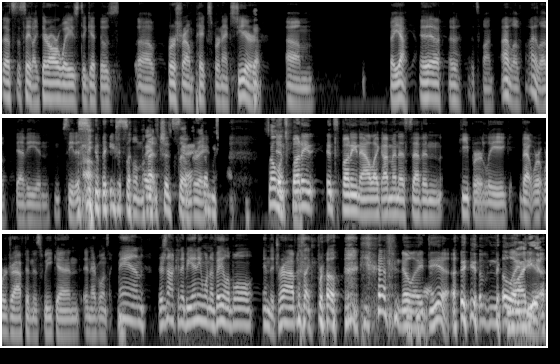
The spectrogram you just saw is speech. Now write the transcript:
that's to say, like there are ways to get those uh, first round picks for next year. Um, but yeah, yeah, uh, it's fun. I love I love Devy and C to C League so much. It's so Yeah, great. much fun. So much it's fun. funny. It's funny now. Like I'm in a seven keeper league that we're, we're drafting this weekend, and everyone's like, "Man, there's not going to be anyone available in the draft." It's like, bro, you have no Yeah. idea. you have no, No idea.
